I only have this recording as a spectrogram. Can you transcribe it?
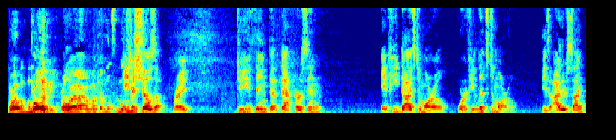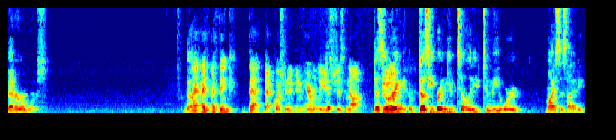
roll, roll with me. Roll with me. He just shows up, right? Do you think that that person, if he dies tomorrow or if he lives tomorrow, is either side better or worse? No. I, I, I think that that question inherently is just not. does he Good. bring Does he bring utility to me or my society?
